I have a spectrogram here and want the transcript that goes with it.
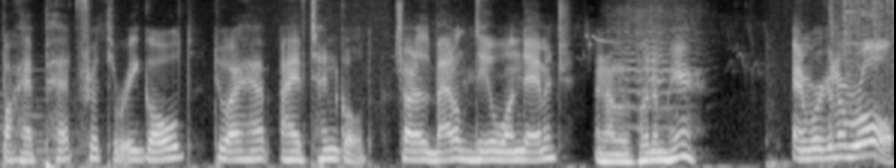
Buy a pet for three gold. Do I have? I have 10 gold. Start of the battle, deal one damage, and I'm gonna put him here. And we're gonna roll.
